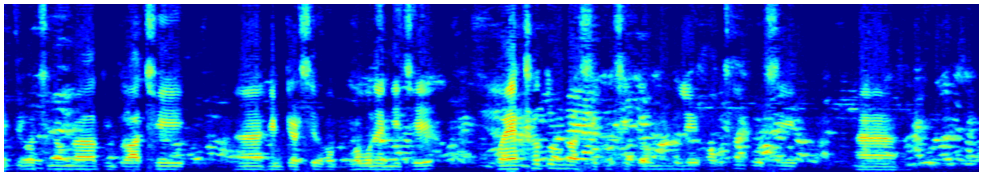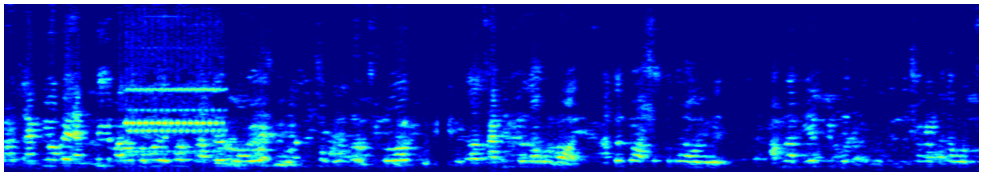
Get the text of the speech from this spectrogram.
দেখতে পাচ্ছি আমরা, কিন্তু আছি এনটিআরসির ভবনের নিচে। কয়েক শত আমরা শিক্ষক শিক্ষক মন্ডলী অবস্থান করছি আমরা বিএনপির নেতৃত্বের সঙ্গে কথা বলব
